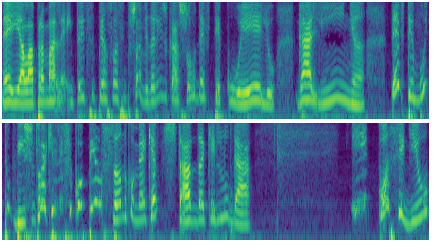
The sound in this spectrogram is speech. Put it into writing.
Né, ia lá para Malé. Então ele se pensou assim, puxa vida, além de cachorro, deve ter coelho, galinha, deve ter muito bicho. Então aquilo ele ficou pensando como é que era o estado daquele lugar. E conseguiu,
